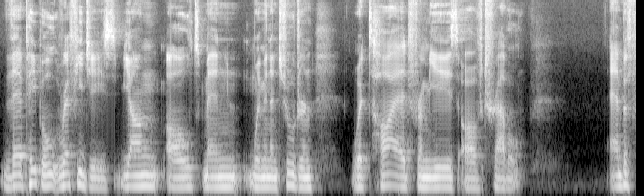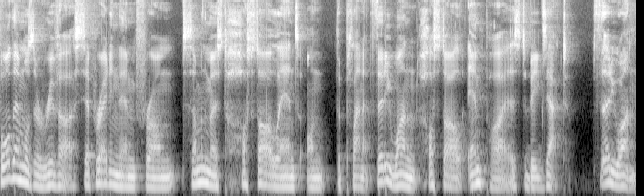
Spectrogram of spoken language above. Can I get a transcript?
Their people, refugees, young, old, men, women, and children, were tired from years of travel. And before them was a river separating them from some of the most hostile lands on the planet 31 hostile empires, to be exact. 31.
